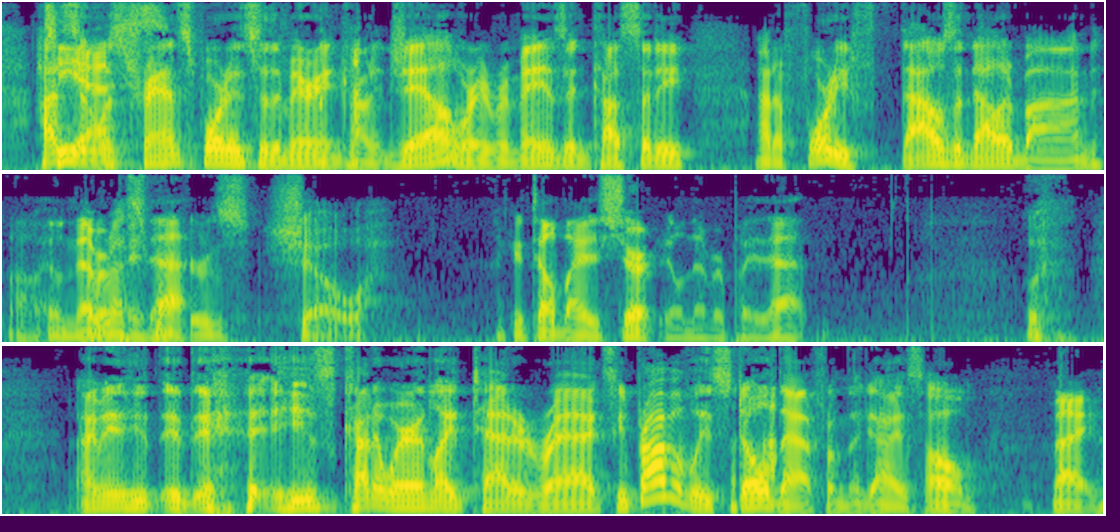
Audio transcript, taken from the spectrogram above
Hudson was transported to the Marion County Jail, where he remains in custody on a $40,000 bond. Oh, he'll never pay that. records show. I can tell by his shirt he'll never pay that. I mean, he, it, he's kind of wearing like tattered rags. He probably stole that from the guy's home. Right.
